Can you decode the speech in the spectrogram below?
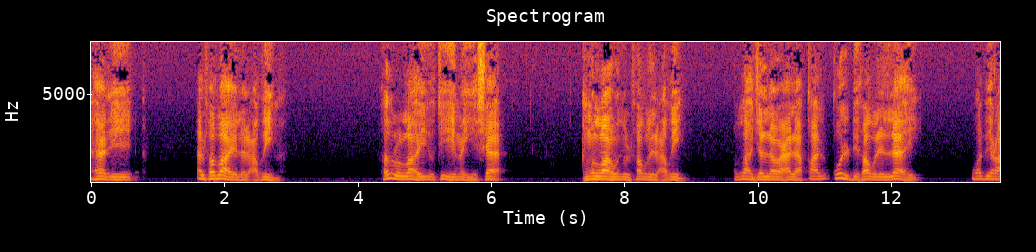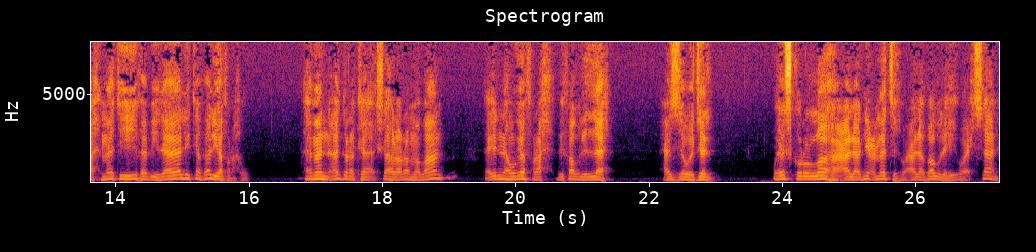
هذه الفضائل العظيمة. فضل الله يؤتيه من يشاء. والله ذو الفضل العظيم. الله جل وعلا قال قل بفضل الله وبرحمته فبذلك فليفرحوا فمن أدرك شهر رمضان فإنه يفرح بفضل الله عز وجل ويشكر الله على نعمته وعلى فضله وإحسانه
